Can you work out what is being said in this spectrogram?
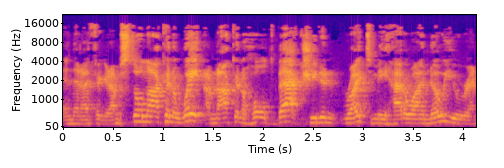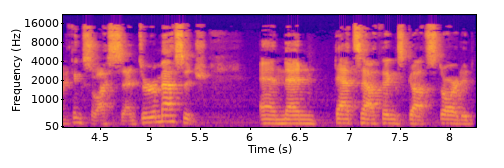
And then I figured, I'm still not going to wait. I'm not going to hold back. She didn't write to me, How do I know you or anything? So I sent her a message. And then that's how things got started.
